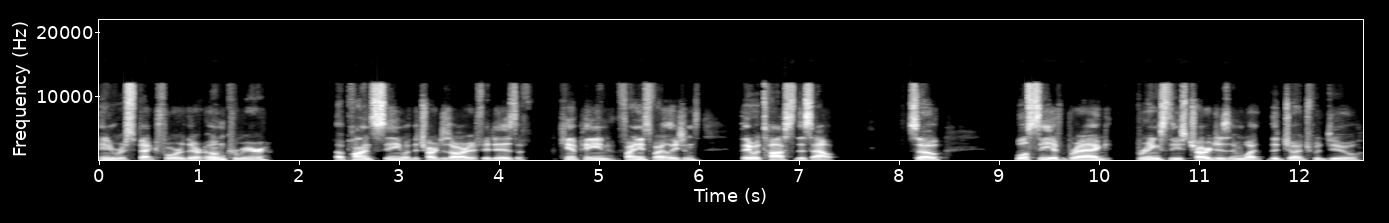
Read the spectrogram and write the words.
any respect for their own career, upon seeing what the charges are, if it is a campaign finance violations, they would toss this out. So we'll see if Bragg brings these charges and what the judge would do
